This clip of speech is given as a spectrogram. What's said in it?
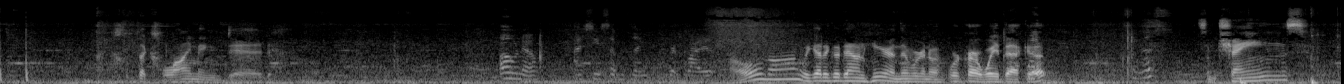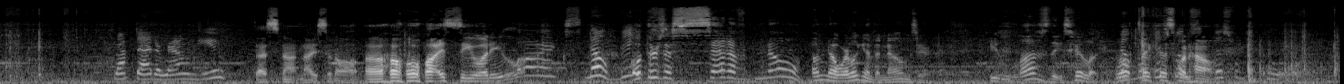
The climbing dead. Oh no. I see something right by it. Hold on, we got to go down here, and then we're gonna work our way back up. This? Some chains. Wrap that around you. That's not nice at all. Oh, I see what he likes. No, this. Oh, there's a set of gnome. Oh no, we're looking at the gnomes here. He loves these. Here, look. We'll no, take this, one one's- home. This one's cool.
